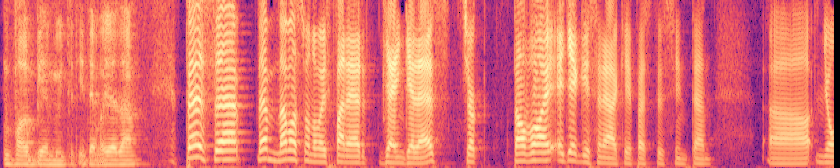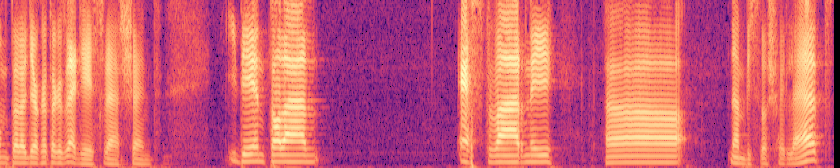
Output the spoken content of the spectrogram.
vakbélműtet ide vagy oda. Persze, nem, nem azt mondom, hogy Faner gyenge lesz, csak tavaly egy egészen elképesztő szinten uh, nyomta le gyakorlatilag az egész versenyt. Idén talán ezt várni uh, nem biztos, hogy lehet,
